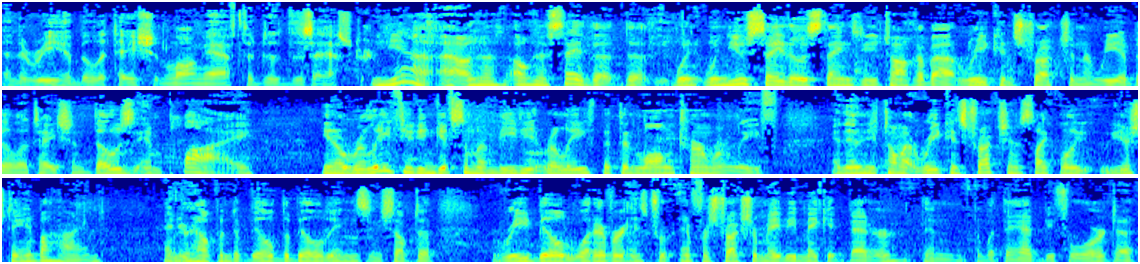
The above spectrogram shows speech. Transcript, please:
and the rehabilitation long after the disaster. Yeah, I was gonna, I was going to say that the when when you say those things and you talk about reconstruction and rehabilitation, those imply, you know, relief. You can give some immediate relief, but then long term relief. And then when you're talking about reconstruction, it's like, well, you're staying behind and you're helping to build the buildings and you help to rebuild whatever instru- infrastructure, maybe make it better than what they had before to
